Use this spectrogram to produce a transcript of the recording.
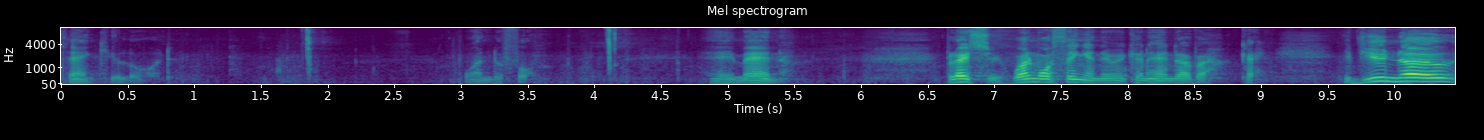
Thank you, Lord. Wonderful. Amen. Bless you. One more thing and then we can hand over. Okay. If you know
